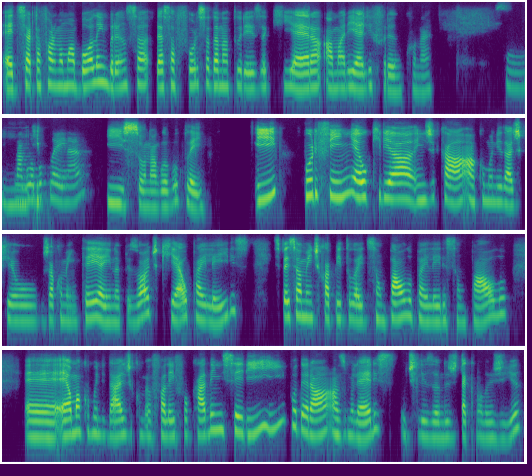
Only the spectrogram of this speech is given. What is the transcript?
é, de certa forma, uma boa lembrança dessa força da natureza que era a Marielle Franco, né? Sim, e, na Globoplay, né? Isso, na Globoplay. E por fim, eu queria indicar a comunidade que eu já comentei aí no episódio, que é o Paileires, especialmente o capítulo aí de São Paulo, Paileires São Paulo. É, é uma comunidade, como eu falei, focada em inserir e empoderar as mulheres utilizando de tecnologia.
